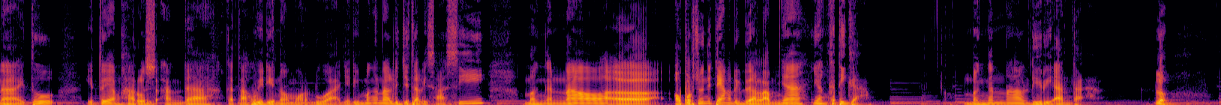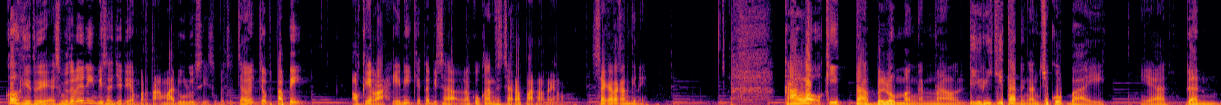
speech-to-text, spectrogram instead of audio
Nah itu itu yang harus anda ketahui di nomor 2 Jadi mengenal digitalisasi Mengenal uh, opportunity yang ada di dalamnya. Yang ketiga Mengenal diri anda. Loh kok gitu ya Sebetulnya ini bisa jadi yang pertama dulu sih sebetulnya Tapi oke okay lah ini kita bisa lakukan secara paralel. Saya katakan gini, kalau kita belum mengenal diri kita dengan cukup baik ya dan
